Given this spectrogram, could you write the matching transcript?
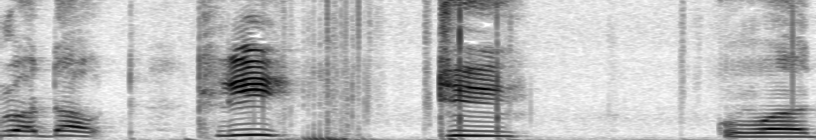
run out. Three, two, one.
